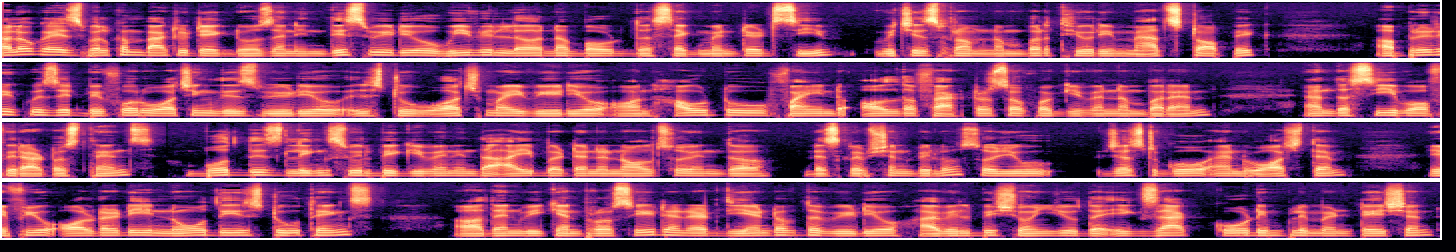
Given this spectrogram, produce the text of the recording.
Hello guys, welcome back to TechDose and in this video we will learn about the segmented sieve which is from number theory maths topic. A prerequisite before watching this video is to watch my video on how to find all the factors of a given number n and the sieve of Eratosthenes. Both these links will be given in the i button and also in the description below so you just go and watch them. If you already know these two things uh, then we can proceed and at the end of the video I will be showing you the exact code implementation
